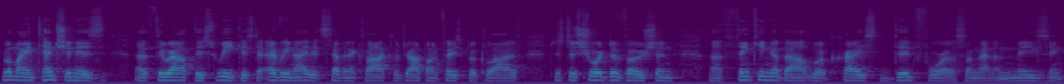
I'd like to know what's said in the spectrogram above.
What my intention is uh, throughout this week is to every night at 7 o'clock to drop on Facebook Live just a short devotion uh, thinking about what Christ did for us on that amazing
